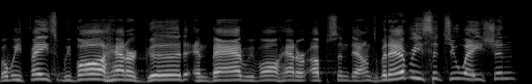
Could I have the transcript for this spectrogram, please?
But we face, we've all had our good and bad. We've all had our ups and downs. But every situation,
